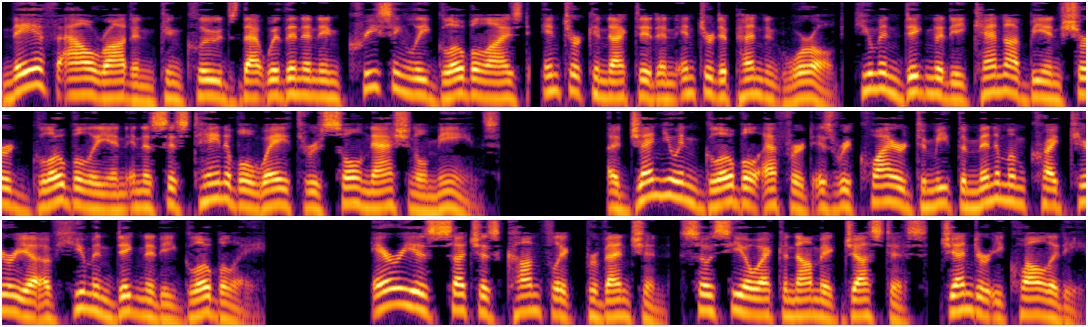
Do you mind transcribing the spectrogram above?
Nayef Al-Rodhan concludes that within an increasingly globalized, interconnected and interdependent world, human dignity cannot be ensured globally and in a sustainable way through sole national means. A genuine global effort is required to meet the minimum criteria of human dignity globally. Areas such as conflict prevention, socio-economic justice, gender equality,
